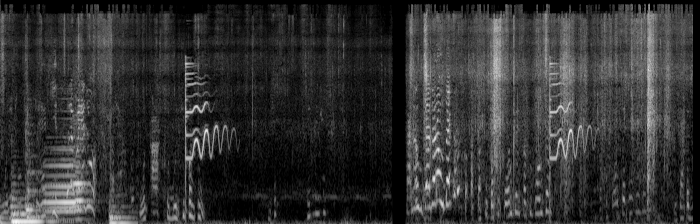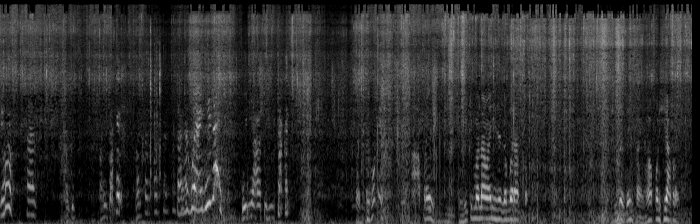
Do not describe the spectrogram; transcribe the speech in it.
કોણ છે કશું કોણ છે કશું કોણ. ભાઈ તાકે કાકા કોઈ આવી નહીં જાય કોઈ નહીં આવે તો આપણે ધૂળીટી મનાવવાની છે જબર આપતો જઈને પહેરવા પડશે આપણે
